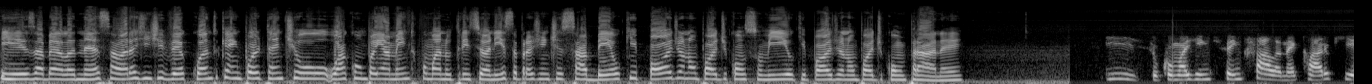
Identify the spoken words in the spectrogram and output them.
E Isabela, nessa hora a gente vê quanto que é importante o, o acompanhamento com uma nutricionista para a gente saber o que pode ou não pode consumir, o que pode ou não pode comprar, né? Isso, como a gente sempre fala, né? Claro que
